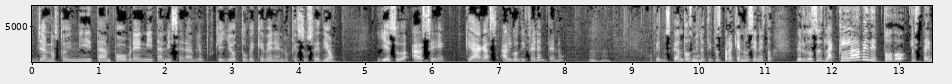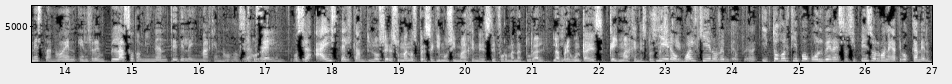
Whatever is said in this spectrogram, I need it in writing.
ya no estoy ni tan pobre ni tan miserable porque yo tuve que ver en lo que sucedió. Y eso hace que hagas algo diferente, ¿no? Ok, nos quedan dos minutitos para que anuncien esto. Pero entonces la clave de todo está en esta, ¿no? En el reemplazo dominante de la imagen, ¿no? O sea. Excelente. o sea ahí está el cambio. los seres humanos perseguimos imágenes de forma natural la Y- pregunta es qué imagen estoy quiero, persiguiendo ¿cuál quiero? Y todo el tiempo volver a eso. Si pienso algo negativo, cámbialo.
